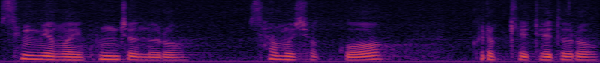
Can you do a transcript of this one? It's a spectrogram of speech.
생명의 궁전으로 삼으셨고 그렇게 되도록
